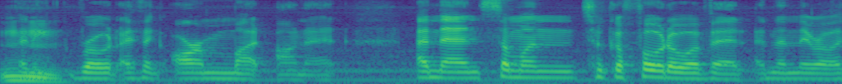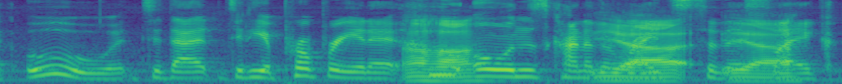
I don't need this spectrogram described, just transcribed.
and he wrote, I think, "R. Mutt" on it. And then someone took a photo of it, and then they were like, "Ooh, did that? Did he appropriate it? Uh-huh. Who owns kind of the Yeah, rights to this, yeah. like,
